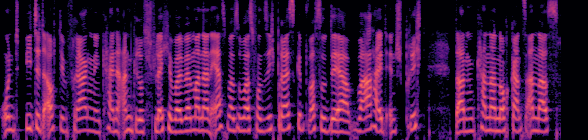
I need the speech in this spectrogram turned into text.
und bietet auch dem Fragenden keine Angriffsfläche, weil wenn man dann erstmal sowas von sich preisgibt, was so der Wahrheit entspricht, dann kann dann noch ganz anders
